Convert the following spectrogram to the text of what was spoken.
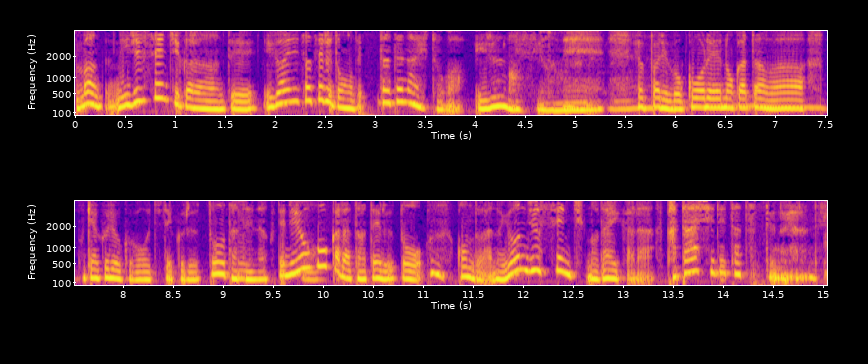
まあ20センチからなんて意外に立てると思って立てない人がいるんですよね。ねやっぱりご高齢の方は脚力が落ちてくると立てなくて、両方から立てると、今度はあの40センチの台から片足で立つっていうのをやるんです。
